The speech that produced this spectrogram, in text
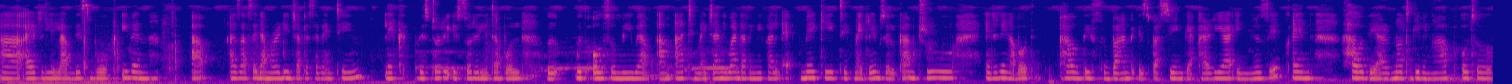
Uh, I really love this book. Even uh, as I've said, I'm already in chapter 17. Like the story is so relatable with also me where I'm at in my journey, wondering if I'll make it, if my dreams will come true, and reading about how this band is pursuing their career in music and how they are not giving up. Also,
